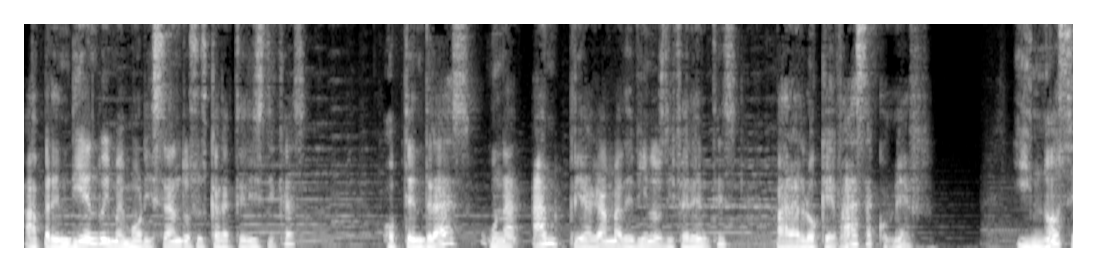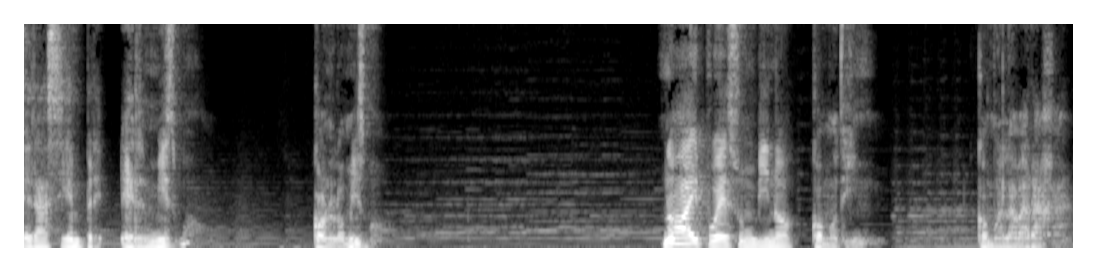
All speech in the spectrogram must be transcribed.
aprendiendo y memorizando sus características, obtendrás una amplia gama de vinos diferentes para lo que vas a comer. Y no será siempre el mismo con lo mismo. No hay pues un vino comodín, como la baraja.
